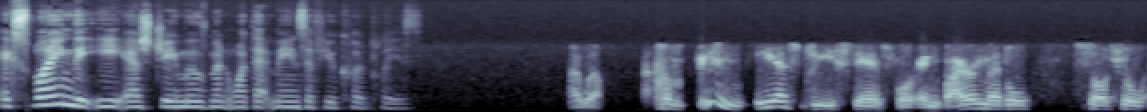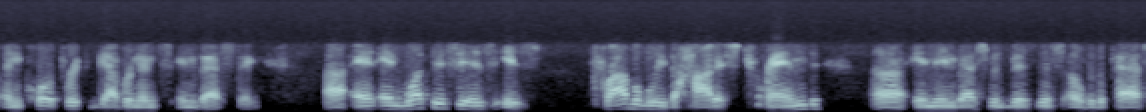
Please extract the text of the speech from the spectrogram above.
Explain the ESG movement what that means, if you could, please. I will. Um, ESG stands for Environmental, Social, and Corporate Governance Investing. Uh, and, and what this is, is probably the hottest trend uh, in the investment business over the past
